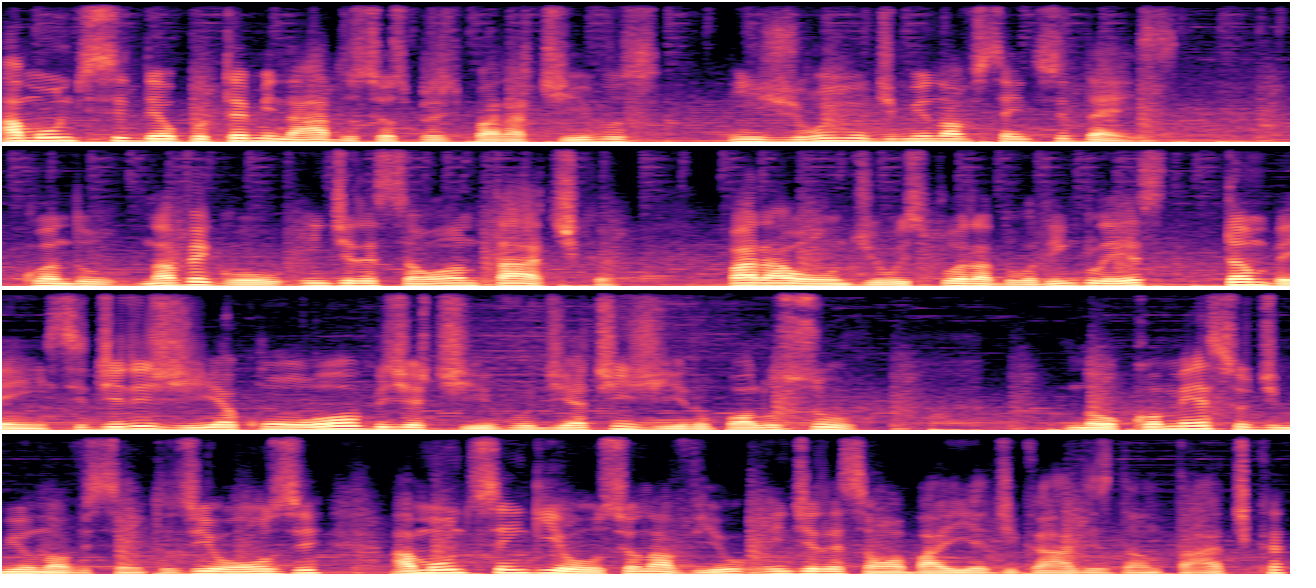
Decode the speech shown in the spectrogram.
Amundsen deu por terminados seus preparativos em junho de 1910 quando navegou em direção à Antártica, para onde o explorador inglês também se dirigia com o objetivo de atingir o Polo Sul. No começo de 1911, Amundsen guiou seu navio em direção à Baía de Gales da Antártica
